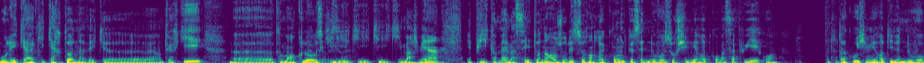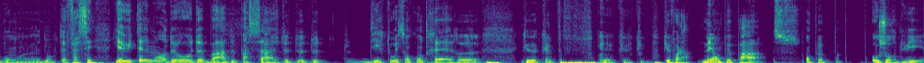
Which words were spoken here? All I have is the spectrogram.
Mouleka qui cartonne avec euh, en Turquie, euh, comment Klaus qui, qui, qui, qui, marche bien, et puis quand même assez étonnant aujourd'hui de se rendre compte que c'est de nouveau sur Chimirot qu'on va s'appuyer quoi. Tout à coup, Chimirot, il est de nouveau bon. Euh, donc, enfin, c'est, il y a eu tellement de hauts, de bas, de passages, de, de, de, dire tout et son contraire, euh, que, que, que, que, voilà. Mais on peut pas, on peut aujourd'hui,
